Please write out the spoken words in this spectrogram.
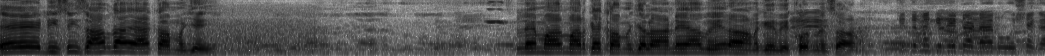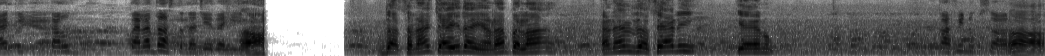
ਇਹ ਡੀਸੀ ਸਾਹਿਬ ਦਾ ਆ ਕੰਮ ਜੇ। ਲੈ ਮਾਰ ਮਾਰ ਕੇ ਕੰਮ ਚਲਾਣੇ ਆ ਫੇਰ ਆਣ ਕੇ ਵੇਖੋ ਨਿਸ਼ਾਨ। ਕਿਤੇ ਨਾ ਕਿਤੇ ਤੁਹਾਡਾ ਰੋਸ਼ ਹੈਗਾ ਕਿ ਤੁਹਾਨੂੰ ਪਹਿਲਾਂ ਦੱਸ ਦੇਣਾ ਚਾਹੀਦਾ ਸੀ। ਹਾਂ। ਦੱਸਣਾ ਚਾਹੀਦਾ ਹੀ ਆ ਨਾ ਪਹਿਲਾਂ। ਇਹਨਾਂ ਨੇ ਦੱਸਿਆ ਨਹੀਂ ਕਿਸੇ ਨੂੰ। ਕਾਫੀ ਨੁਕਸਾਨ ਹਾਂ।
